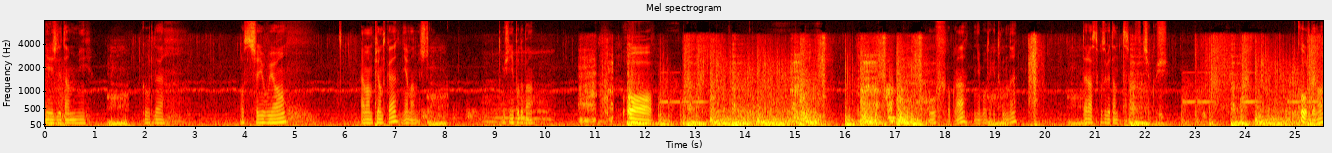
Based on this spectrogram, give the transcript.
Nieźle tam mi... Kurde... Ostrzeliwują. A mam piątkę? Nie mam jeszcze. To mi się nie podoba. O! Uff, dobra, nie było takie trudne. Teraz tylko sobie tam trafić jakoś. Kurde no.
